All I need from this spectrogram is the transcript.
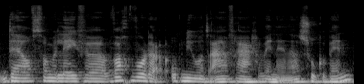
de helft van mijn leven wachtwoorden opnieuw aan het aanvragen ben en aan het zoeken ben.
